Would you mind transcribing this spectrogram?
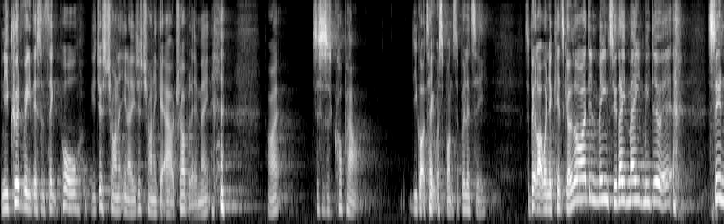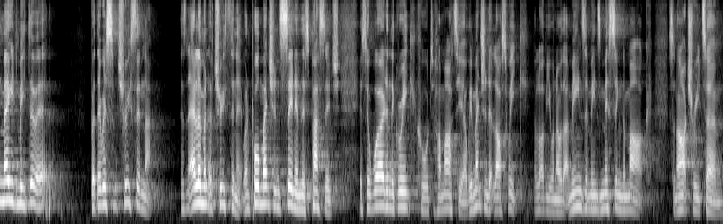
And you could read this and think, Paul, you're just trying to, you know, you're just trying to get out of trouble here, mate. All right? This is a cop out. You've got to take responsibility. It's a bit like when your kids go, Oh, I didn't mean to. They made me do it. Sin made me do it. But there is some truth in that. There's an element of truth in it. When Paul mentions sin in this passage, it's a word in the Greek called hamartia. We mentioned it last week. A lot of you will know what that means. It means missing the mark. It's an archery term.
